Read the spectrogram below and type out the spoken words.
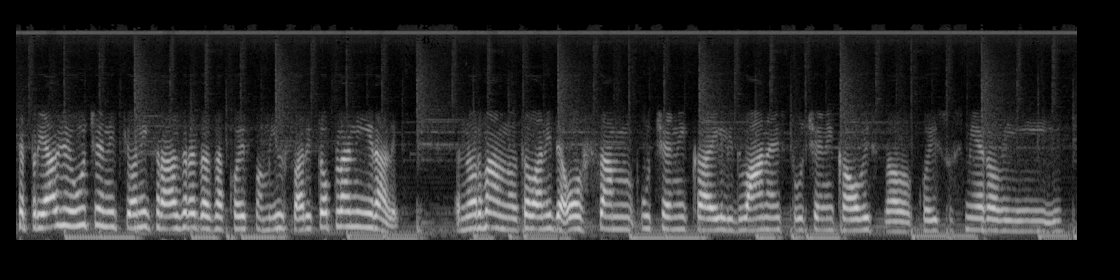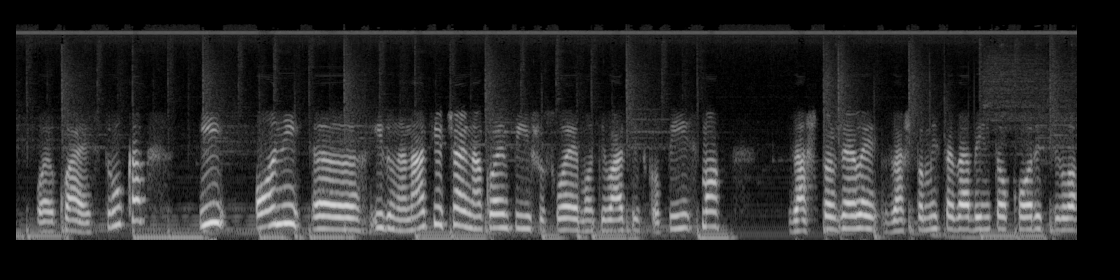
se prijavljuju učenici onih razreda za koje smo mi u stvari to planirali. Normalno to vam ide 8 učenika ili 12 učenika, ovisno koji su smjerovi i koja- je struka i oni e, idu na natječaj na kojem pišu svoje motivacijsko pismo, zašto žele, zašto misle da bi im to koristilo.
